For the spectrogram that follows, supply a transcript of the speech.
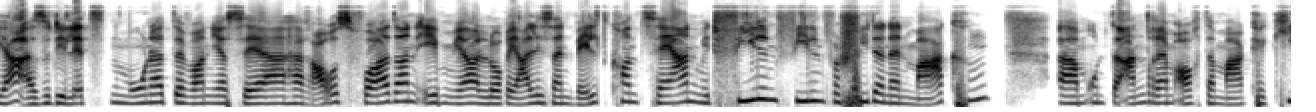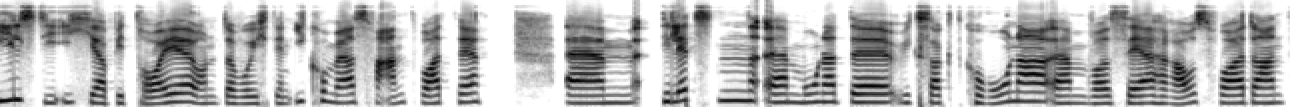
Ja, also die letzten Monate waren ja sehr herausfordernd. Eben ja, L'Oreal ist ein Weltkonzern mit vielen, vielen verschiedenen Marken, ähm, unter anderem auch der Marke Kiehl's, die ich ja betreue und da wo ich den E-Commerce verantworte. Ähm, die letzten äh, Monate, wie gesagt, Corona ähm, war sehr herausfordernd.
